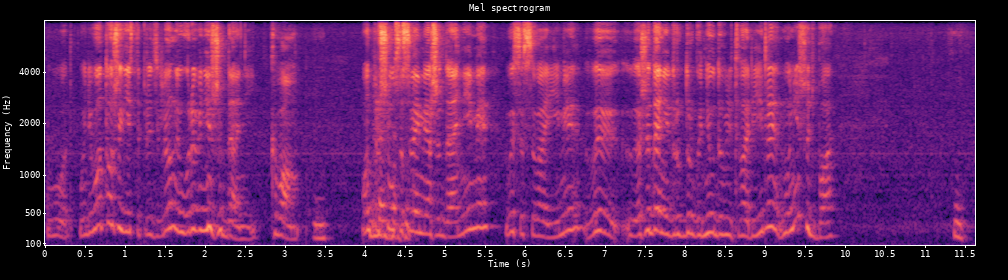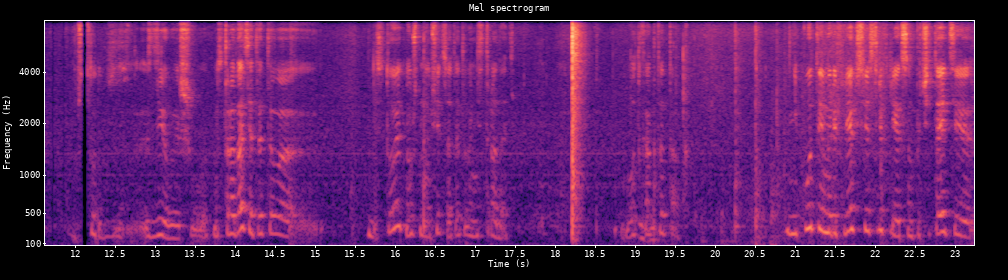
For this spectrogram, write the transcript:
Вот. У него тоже есть определенный уровень ожиданий к вам. Он пришел со своими ожиданиями, вы со своими, вы ожидания друг друга не удовлетворили, ну не судьба. Что сделаешь? Вот. Но страдать от этого не стоит, нужно научиться от этого не страдать. Вот как-то так. Не путаем рефлексию с рефлексом. Почитайте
